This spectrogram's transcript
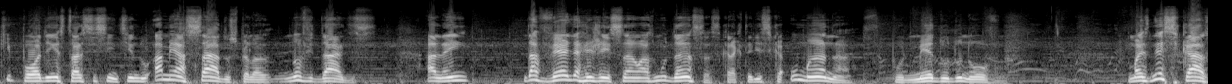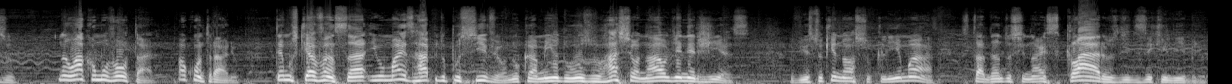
que podem estar se sentindo ameaçados pelas novidades, além da velha rejeição às mudanças, característica humana, por medo do novo. Mas nesse caso, não há como voltar. Ao contrário, temos que avançar e o mais rápido possível no caminho do uso racional de energias, visto que nosso clima está dando sinais claros de desequilíbrio.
